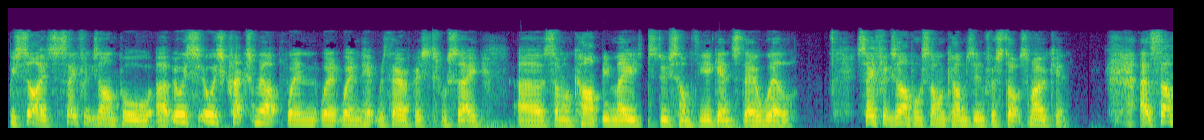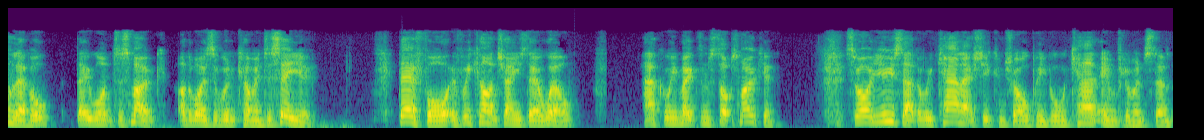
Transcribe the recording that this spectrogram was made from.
besides, say for example, uh, it, always, it always cracks me up when when, when hypnotherapists will say uh, someone can't be made to do something against their will. Say, for example, someone comes in for stop smoking. At some level, they want to smoke, otherwise, they wouldn't come in to see you. Therefore, if we can't change their will, how can we make them stop smoking? So I'll use that that we can actually control people, we can influence them,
